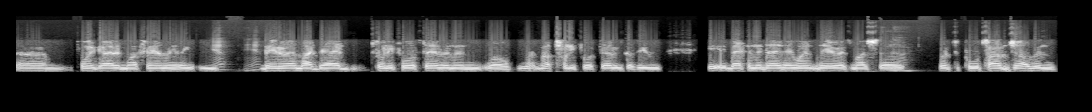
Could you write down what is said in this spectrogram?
um, point guard in my family. I think Yep, yep. being around my dad 24 7 and well not not 24 7 because he back in the day they weren't there as much. So No. worked a full-time job and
